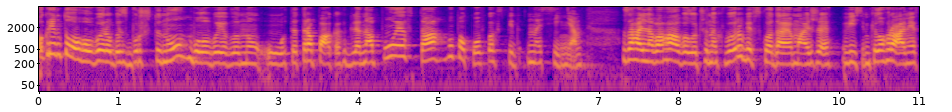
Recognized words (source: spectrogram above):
Окрім того, вироби з бурштину було виявлено у тетрапаках для напоїв та в упаковках з-під насіння. Загальна вага вилучених виробів складає майже 8 кілограмів,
